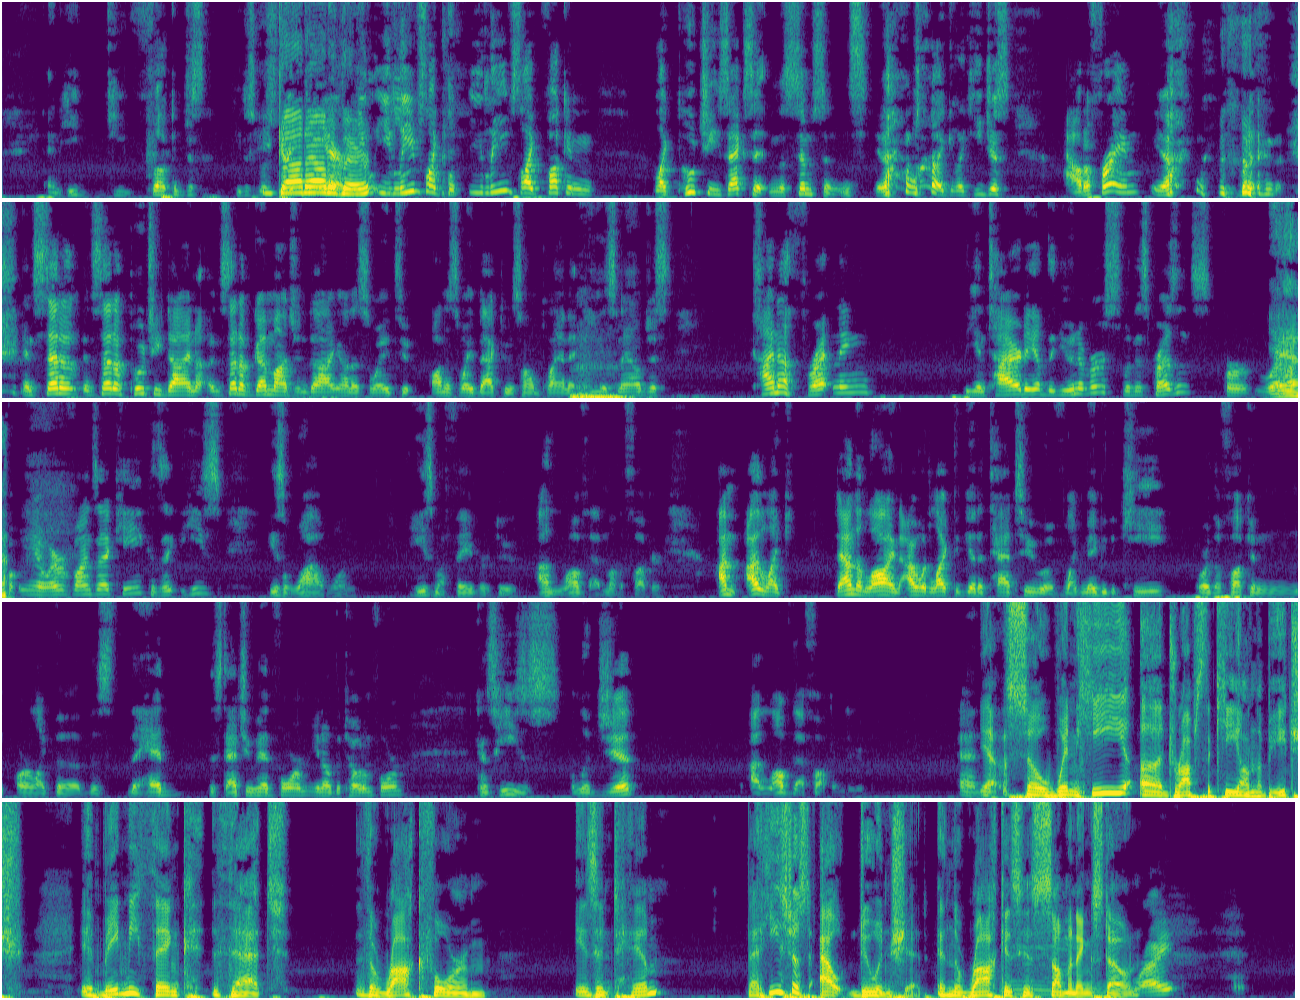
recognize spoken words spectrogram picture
and he he fucking just he just He got out of air. there. He, he leaves like he leaves like fucking like Poochie's exit in The Simpsons. You know, like like he just out of frame. You know, but instead of instead of Poochie dying, instead of Gunmajin dying on his way to on his way back to his home planet, he is now just kind of threatening the entirety of the universe with his presence for whoever Yeah. you know whoever finds that key because he's he's a wild one. He's my favorite dude. I love that motherfucker. I'm I like down the line. I would like to get a tattoo of like maybe the key or the fucking or like the this the head the statue head form. You know the totem form because he's legit. I love that fucking dude. And Yeah, so when he uh drops the key on the beach, it made me think that the rock form isn't him. That he's just out doing shit and the rock is his summoning stone. right?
